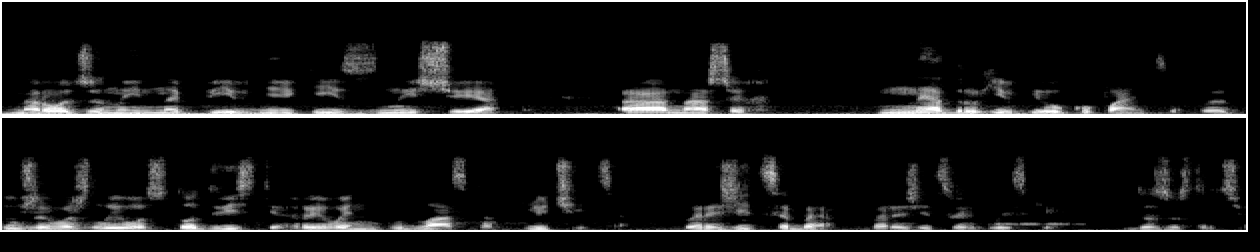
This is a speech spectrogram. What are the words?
народжений на півдні, який знищує наших недругів і окупантів. Е, Дуже важливо 100-200 гривень. Будь ласка, включіться. Бережіть себе, бережіть своїх близьких. До зустрічі.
